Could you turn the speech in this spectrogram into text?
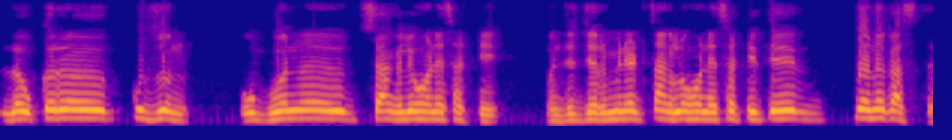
लवकर कुजून उगवण चांगली होण्यासाठी म्हणजे जर्मिनेट चांगलं होण्यासाठी ते टणक असतं.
